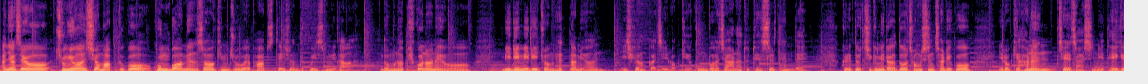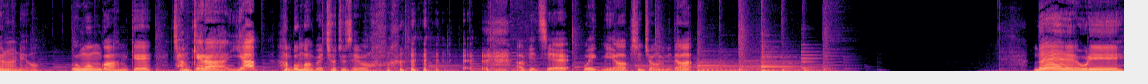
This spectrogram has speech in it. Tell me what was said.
안녕하세요. 중요한 시험 앞두고 공부하면서 김주호의 팝스테이션 듣고 있습니다. 너무나 피곤하네요. 미리미리 좀 했다면 이 시간까지 이렇게 공부하지 않아도 됐을 텐데 그래도 지금이라도 정신 차리고 이렇게 하는 제 자신이 대견하네요. 응원과 함께 잠 깨라! 얍! 한 번만 외쳐주세요. 아비치의 Wake Me Up 신청합니다. 네, 우리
